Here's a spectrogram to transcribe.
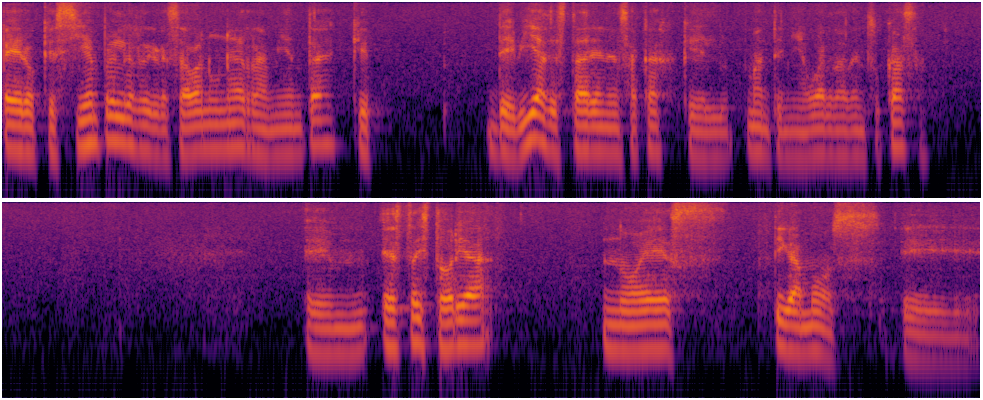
pero que siempre le regresaban una herramienta que debía de estar en esa caja que él mantenía guardada en su casa. Em, esta historia no es, digamos, eh,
